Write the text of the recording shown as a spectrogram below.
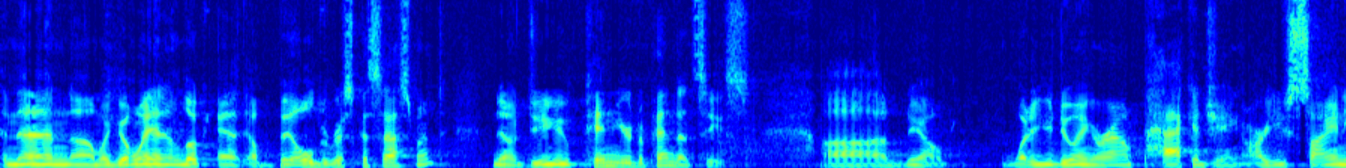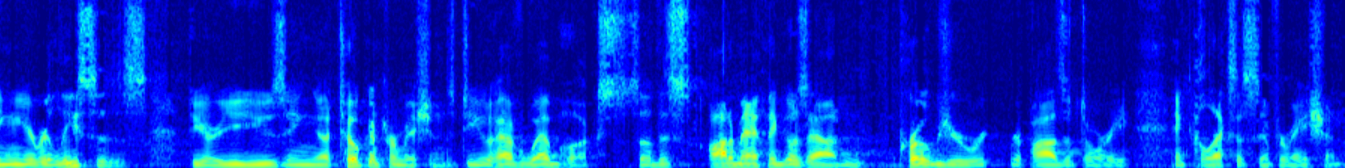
And then um, we go in and look at a build risk assessment. You know, do you pin your dependencies? Uh, you know, what are you doing around packaging? Are you signing your releases? Do you, are you using uh, token permissions? Do you have webhooks? So this automatically goes out and probes your re- repository and collects this information.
